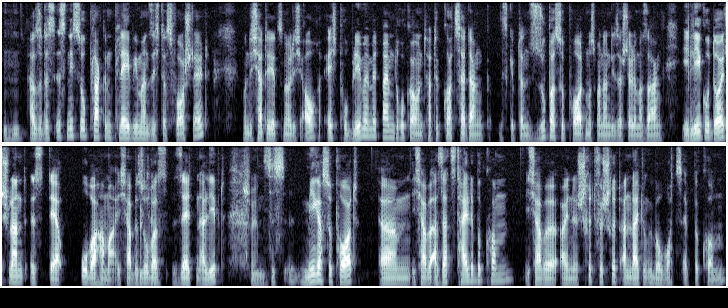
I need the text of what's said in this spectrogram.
Mhm. Also das ist nicht so Plug and Play, wie man sich das vorstellt. Und ich hatte jetzt neulich auch echt Probleme mit meinem Drucker und hatte Gott sei Dank, es gibt dann super Support, muss man an dieser Stelle mal sagen. Elego Deutschland ist der Oberhammer. Ich habe Okay. sowas selten erlebt. Schön. Es ist mega Support. Ähm, ich habe Ersatzteile bekommen. Ich habe eine Schritt-für-Schritt-Anleitung über WhatsApp bekommen.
